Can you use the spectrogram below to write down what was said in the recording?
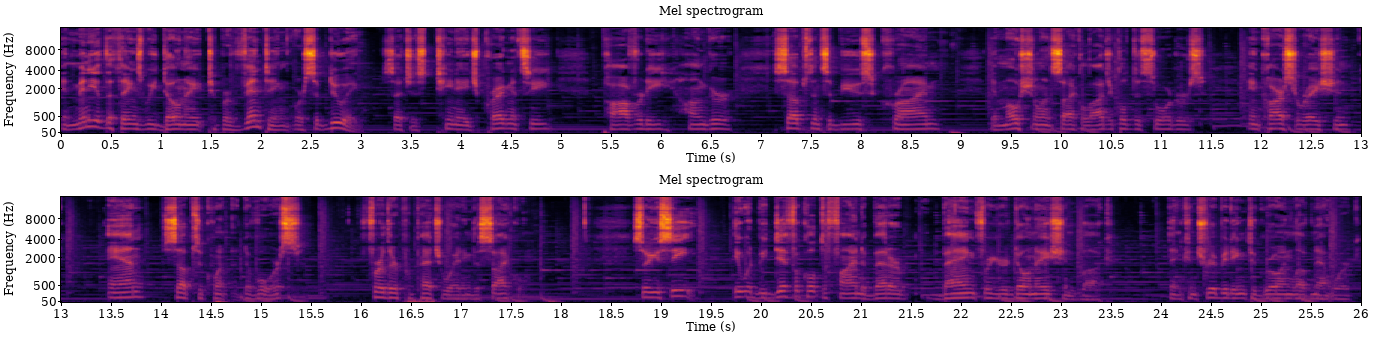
in many of the things we donate to preventing or subduing, such as teenage pregnancy, poverty, hunger, substance abuse, crime, emotional and psychological disorders, incarceration, and subsequent divorce, further perpetuating the cycle. So you see, it would be difficult to find a better bang for your donation buck than contributing to Growing Love Network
